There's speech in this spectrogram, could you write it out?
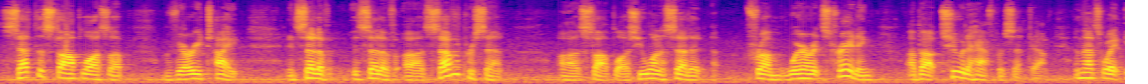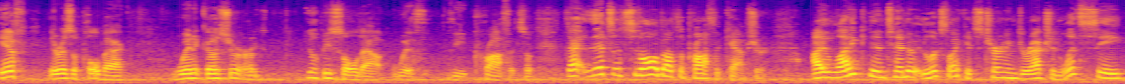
set the stop loss up very tight. Instead of instead of uh, seven uh, percent uh, stop loss, you want to set it from where it's trading about 2.5% down. And that's why if there is a pullback, when it goes through earnings, you'll be sold out with the profit. So that, that's it's all about the profit capture. I like Nintendo. It looks like it's turning direction. Let's see.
